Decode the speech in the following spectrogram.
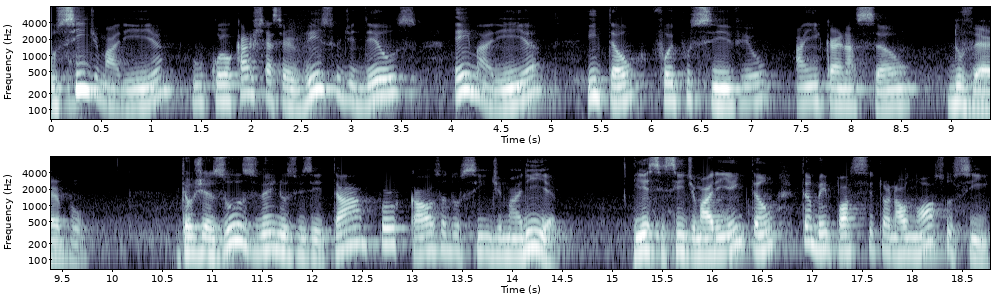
o sim de Maria, o colocar-se a serviço de Deus em Maria, então foi possível a encarnação do Verbo. Então Jesus vem nos visitar por causa do sim de Maria. E esse sim de Maria, então, também pode se tornar o nosso sim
